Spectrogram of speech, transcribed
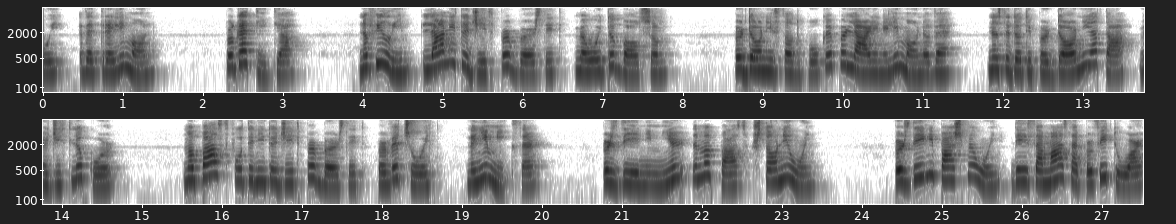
ujë dhe tre limonë. Përgatitja Në fillim, lani të gjithë përbërësit me ujë të bollshëm. Përdorni sodë buke për larjen e limonëve, nëse do t'i përdorni ata me gjithë lëkurë. Më pas futini të gjithë përbërësit, përveç ujit, në një mikser. Përzieni mirë dhe më pas shtoni ujin. Përzieni bashkë me ujin derisa masa e përfituar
